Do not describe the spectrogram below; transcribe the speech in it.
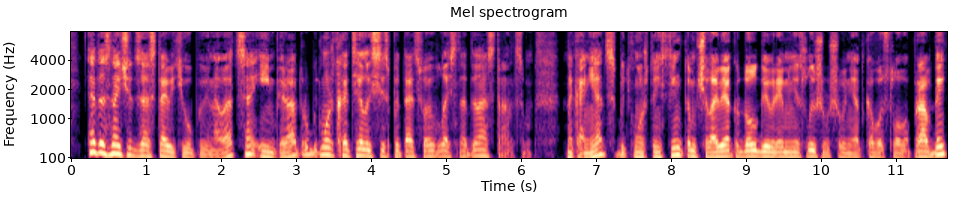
— это значит заставить его повиноваться, и императору, быть может, хотелось испытать свою власть над иностранцем. Наконец, быть может, инстинктом человека, долгое время не слышавшего ни от кого слова правды,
